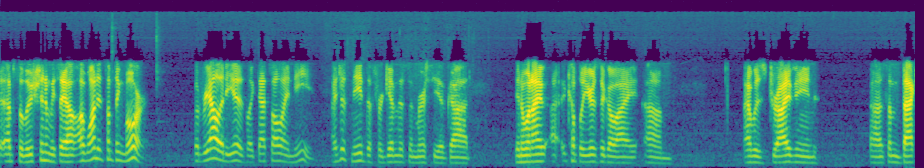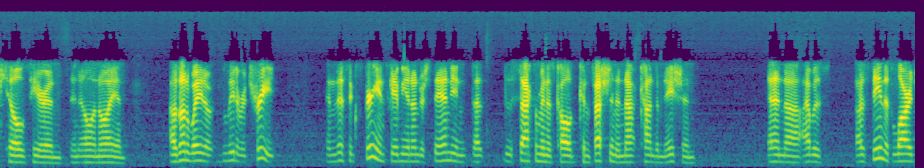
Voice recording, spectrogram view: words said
absolution, and we say, I, I wanted something more. But reality is like that's all I need. I just need the forgiveness and mercy of God. You know, when I a couple of years ago, I um, I was driving uh, some back hills here in, in Illinois, and I was on the way to lead a retreat, and this experience gave me an understanding that the sacrament is called confession and not condemnation. And uh, I was I was seeing this large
